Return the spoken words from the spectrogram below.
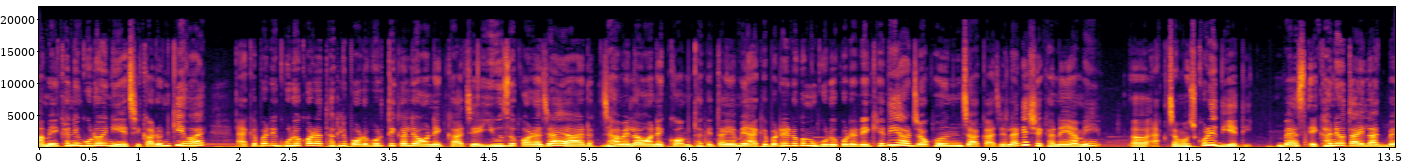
আমি এখানে গুঁড়োই নিয়েছি, কারণ কি হয়, একেবারে গুঁড়ো করা থাকলে পরবর্তীকালে অনেক কাজে ইউজও করা যায়, আর ঝামেলাও অনেক কম থাকে। তাই আমি একেবারে এরকম গুঁড়ো করে রেখে দিই, আর যখন যা কাজে লাগে সেখানেই আমি চামচ করে দিয়ে দিই। ব্যাস, এখানেও তাই লাগবে।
